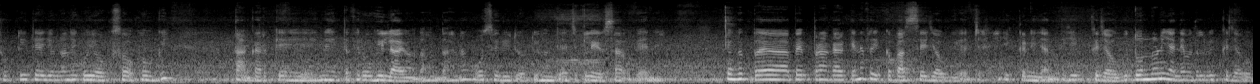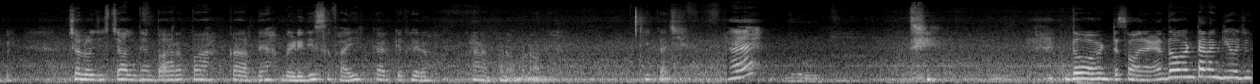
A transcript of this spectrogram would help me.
ਛੁੱਟੀ ਤੇ, ਅੱਜ ਉਹਨਾਂ ਦੀ ਕੋਈ ਔਖ ਸੌਖ ਹੋਊਗੀ, ਤਾਂ ਕਰਕੇ ਨਹੀਂ ਤਾਂ ਫਿਰ ਉਹੀ ਲਾਇਆ ਆਉਂਦਾ ਹੁੰਦਾ ਹੈ ਨਾ ਉਹ ਸਿਰੀ ਡਿਊਟੀ ਹੁੰਦੀ ਅੱਜ ਕਲੇਰ ਸਾਹਿਬ ਗਏ ਨੇ। ਕਿਉਂਕਿ ਪ- ਪੇਪਰਾਂ ਕਰਕੇ ਨਾ ਫਿਰ ਇੱਕ ਬੱਸੇ ਜਾਊਗੀ ਅੱਜ, ਇੱਕ ਨਹੀਂ ਜਾਂਦੀ, ਇੱਕ ਜਾਊਗੀ। ਦੋਨੋਂ ਨਹੀਂ ਜਾਂਦੇ, ਮਤਲਬ ਇੱਕ ਜਾਊਗੀ। ਚਲੋ ਜੀ, ਚੱਲਦੇ ਹਾਂ ਬਾਹਰ, ਆਪਾਂ ਕਰਦੇ ਹਾਂ ਬੇੜੇ ਦੀ ਸਫ਼ਾਈ ਕਰਕੇ ਫਿਰ ਖਾਣਾ ਖੁਣਾ ਬਣਾਉਂਦੇ ਹਾਂ ਠੀਕ ਹੈ ਜੀ ਹੈ 2 ਮਿੰਟ ਸੌ ਜਾਣਾ 2 ਮਿੰਟਾਂ ਨਾਲ ਕੀ ਹੋ ਜੂ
